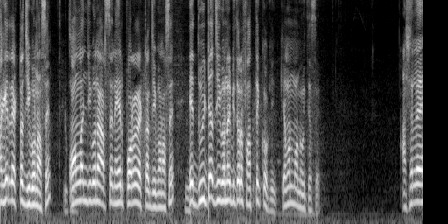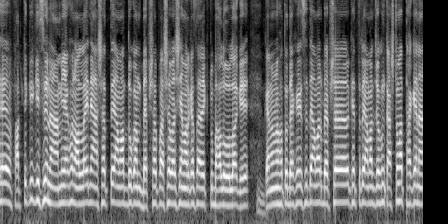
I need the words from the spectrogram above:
আগের একটা জীবন আছে। অনলাইন জীবনে আসছেন এর পরের একটা জীবন আছে। এই দুইটা জীবনের ভিতরে পার্থক্য কি? কেমন মনে হইতেছে? আসলে পার্থক্য কিছু না। আমি এখন অনলাইনে আসাতে আমার দোকান ব্যবসার পাশাপাশি আমার কাছে আর একটু ভালো লাগে কেননা হয়তো দেখা গেছে যে আমার ব্যবসার ক্ষেত্রে আমার যখন কাস্টমার থাকে না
